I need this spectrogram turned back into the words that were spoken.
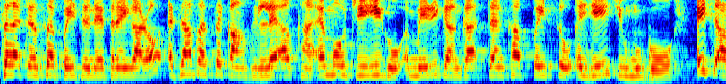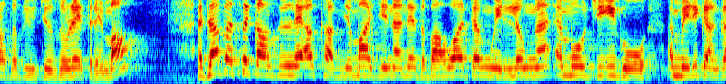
ဆလက်တန်ဆက်ပေးခြင်းတဲ့တရင်ကတော့အကြမ်းဖက်စစ်ကောင်စီလက်အောက်ခံ MOGE ကိုအမေရိကန်ကတန်ခတ်ပိတ်ဆို့အရေးယူမှုကို HRW ကြိုဆိုတဲ့တရင်မှာ အကြမ်းဖက်စစ်ကောင်စီလက်အောက်ခံမြန်မာရေနံနဲ့သဘာဝဓာတ်ငွေလုပ်ငန်း MOGE ကိုအမေရိကန်က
